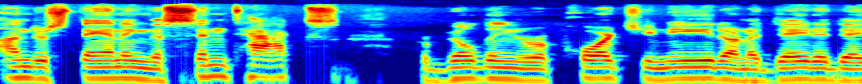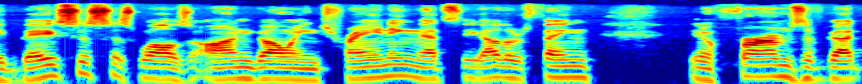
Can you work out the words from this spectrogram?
understanding the syntax for building the reports you need on a day-to-day basis as well as ongoing training. That's the other thing. You know firms have got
